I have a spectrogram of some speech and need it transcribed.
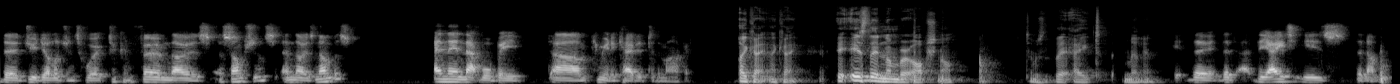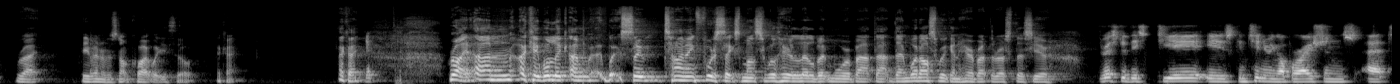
the due diligence work to confirm those assumptions and those numbers, and then that will be um, communicated to the market. Okay, okay. Is the number optional in terms of the eight million? The, the, the eight is the number. Right. Even if it's not quite what you thought. Okay. Okay. Yep. Right. Um, okay. Well, look. Um, so timing four to six months. We'll hear a little bit more about that. Then, what else are we going to hear about the rest of this year? The rest of this year is continuing operations at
